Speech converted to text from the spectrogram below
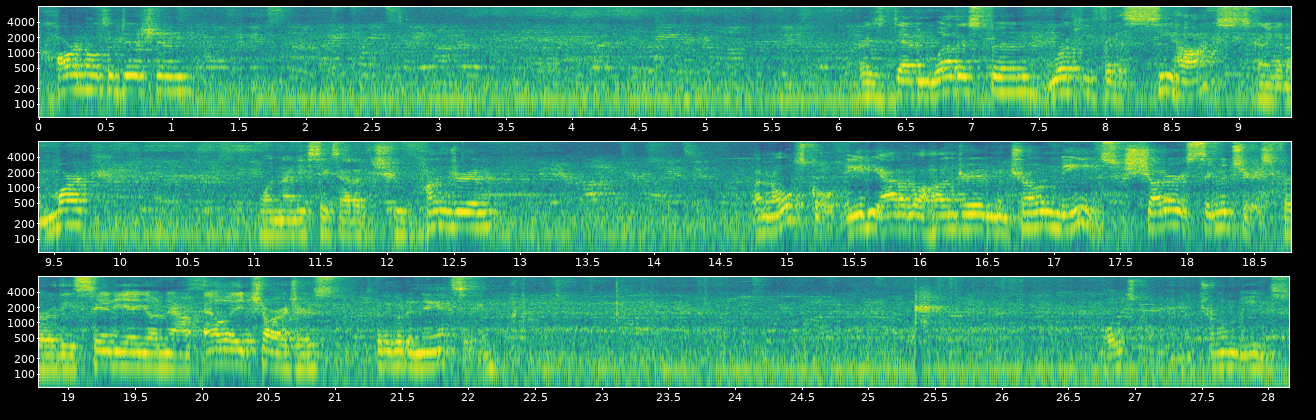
Cardinals edition. There's Devon Witherspoon, rookie for the Seahawks. It's going to go to Mark. 196 out of 200. On an old school, 80 out of 100. Natrone Means, shutter signatures for the San Diego, now LA Chargers. It's going to go to Nancy. Old school, Natrone Means.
